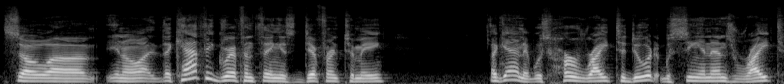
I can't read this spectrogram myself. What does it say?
So, uh, you know, the Kathy Griffin thing is different to me. Again, it was her right to do it. It was CNN's right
